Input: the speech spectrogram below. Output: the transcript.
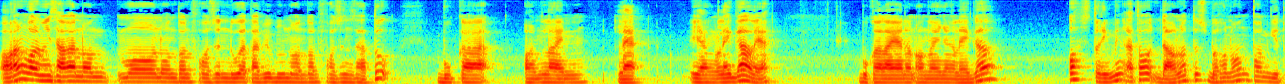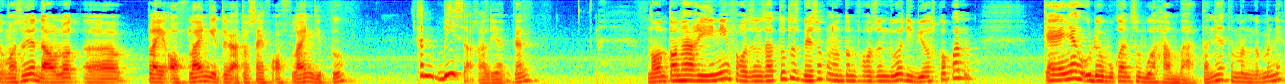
Orang kalau misalkan non mau nonton Frozen 2 tapi belum nonton Frozen 1 buka online le yang legal ya. Buka layanan online yang legal oh streaming atau download terus baru nonton gitu. Maksudnya download uh, play offline gitu ya atau save offline gitu. Kan bisa kalian kan nonton hari ini Frozen 1 terus besok nonton Frozen 2 di bioskop kan kayaknya udah bukan sebuah hambatan ya teman-teman ya.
